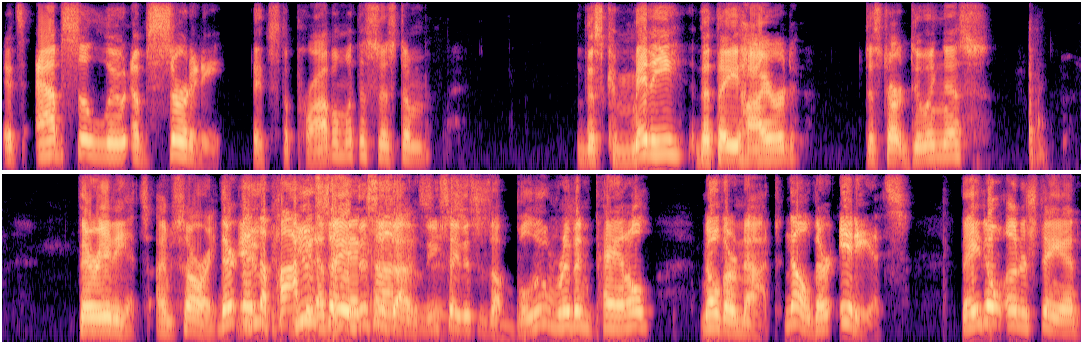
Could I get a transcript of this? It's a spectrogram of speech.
It's absolute absurdity. It's the problem with the system. This committee that they hired to start doing this, they're idiots. I'm sorry. They're in You- the pocket You of the say this is a you say this is a blue ribbon panel. No, they're not. No, they're idiots. They don't understand.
